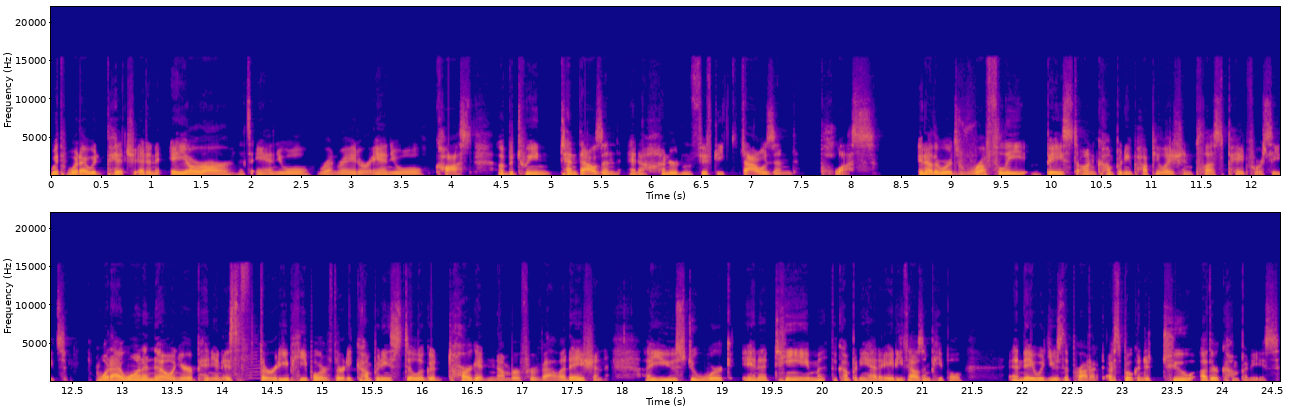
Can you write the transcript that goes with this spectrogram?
with what I would pitch at an ARR, that's annual run rate or annual cost, of between 10,000 and 150,000 plus. In other words, roughly based on company population plus paid for seats. What I want to know, in your opinion, is 30 people or 30 companies still a good target number for validation? I used to work in a team, the company had 80,000 people, and they would use the product. I've spoken to two other companies.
